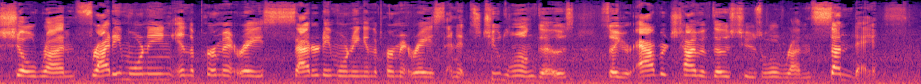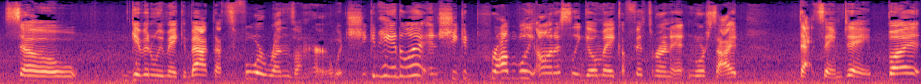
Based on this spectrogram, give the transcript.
she'll run Friday morning in the permit race, Saturday morning in the permit race, and it's two long goes. So your average time of those twos will run Sunday. So given we make it back, that's four runs on her, which she can handle it, and she could probably honestly go make a fifth run at Northside that same day. But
